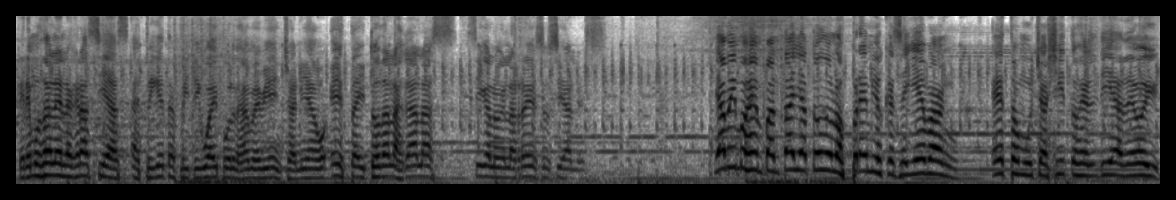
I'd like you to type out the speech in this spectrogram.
Queremos darle las gracias a Espigueta Pitiguay por dejarme bien chaneado esta y todas las galas. Síganlo en las redes sociales. Ya vimos en pantalla todos los premios que se llevan estos muchachitos el día de hoy.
